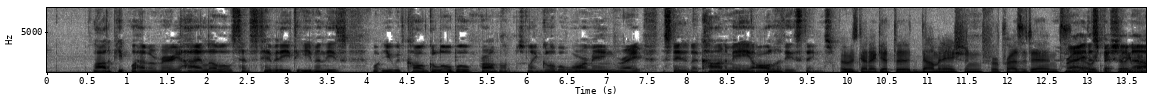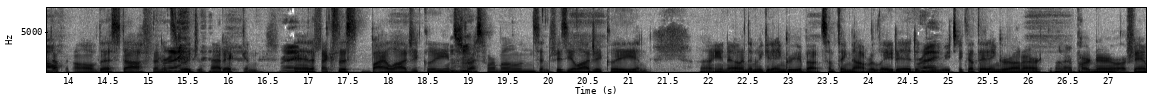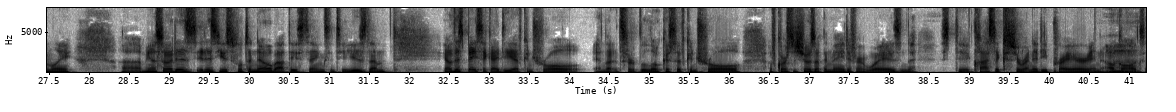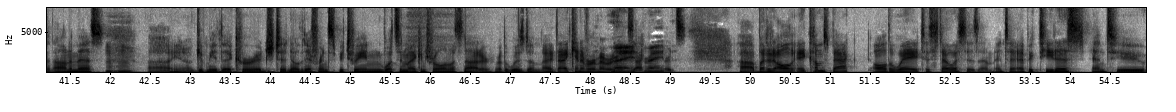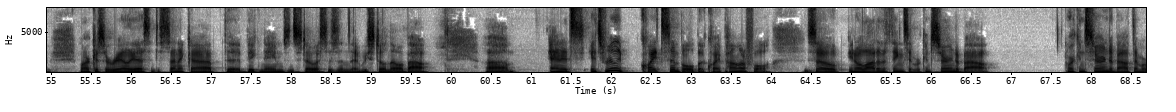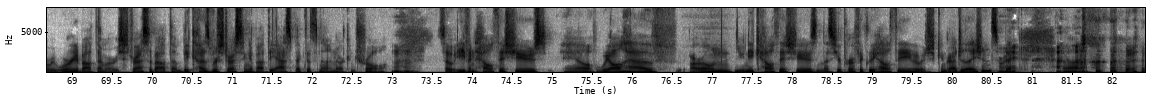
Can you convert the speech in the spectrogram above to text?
a lot of people have a very high level of sensitivity to even these what you would call global problems like global warming right the state of the economy all of these things who's going to get the nomination for president right you know, especially really now up in all of this stuff and right. it's really dramatic and right. and it affects us biologically and mm-hmm. stress hormones and physiologically and uh, you know, and then we get angry about something not related, and right. then we take out that anger on our on our partner or our family. Um, you know, so it is it is useful to know about these things and to use them. You know, this basic idea of control and sort of the locus of control. Of course, it shows up in many different ways. In the, the classic Serenity Prayer in mm-hmm. Alcoholics Anonymous. Mm-hmm. Uh, you know, give me the courage to know the difference between what's in my control and what's not, or, or the wisdom. I, I can never remember right, the exact right. words. Uh, but it all it comes back all the way to Stoicism and to Epictetus and to Marcus Aurelius and to Seneca, the big names in Stoicism that we still know about. Um, and it's it's really quite simple but quite powerful. So you know a lot of the things that we're concerned about we're concerned about them or we worry about them or we stress about them because we're stressing about the aspect that's not in our control. Mm-hmm. So even health issues, you know, we all have our own unique health issues unless you're perfectly healthy, which congratulations. Right. But, uh,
